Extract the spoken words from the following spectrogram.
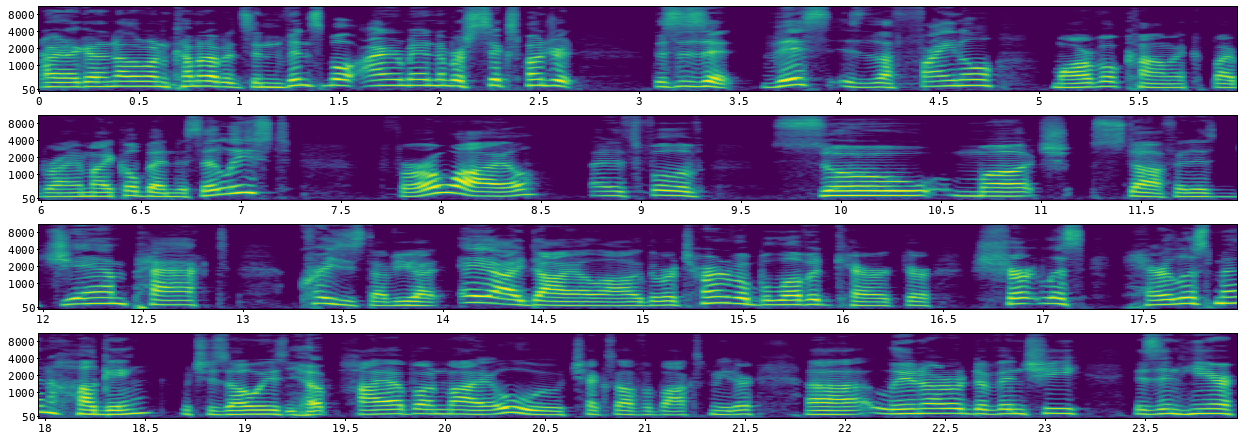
All right, I got another one coming up. It's Invincible Iron Man number 600. This is it. This is the final Marvel comic by Brian Michael Bendis, at least for a while. And it's full of so much stuff. It is jam packed, crazy stuff. You got AI dialogue, the return of a beloved character, shirtless, hairless men hugging, which is always Yep. high up on my, ooh, checks off a box meter. Uh, Leonardo da Vinci is in here.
